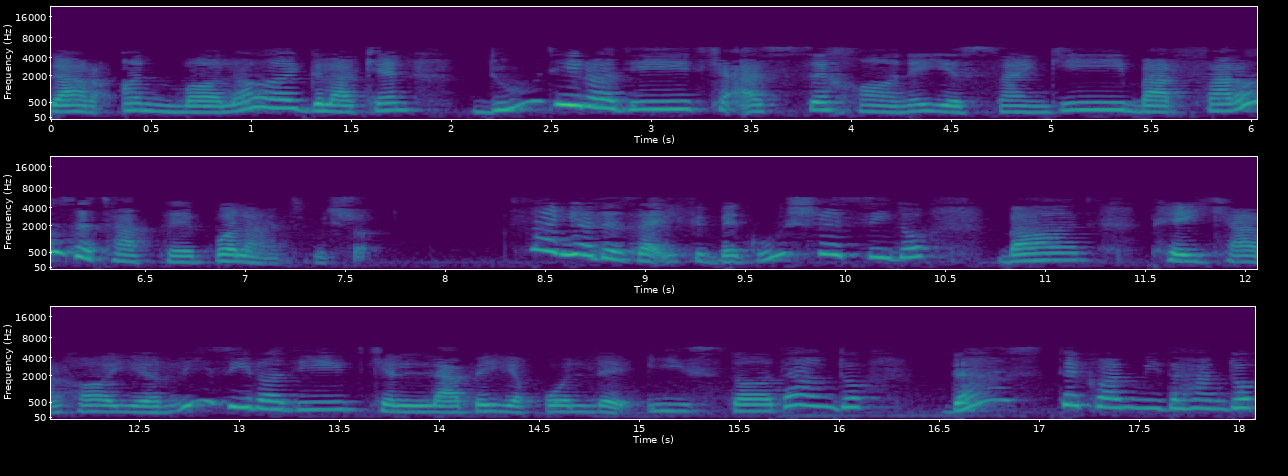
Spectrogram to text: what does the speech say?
در آن بالا گلاکن دودی را دید که از سه خانه سنگی بر فراز تپه بلند می‌شد. فریاد ضعیفی به گوش رسید و بعد پیکرهای ریزی را دید که لبه قله ایستادند و دست تکان می‌دهند و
